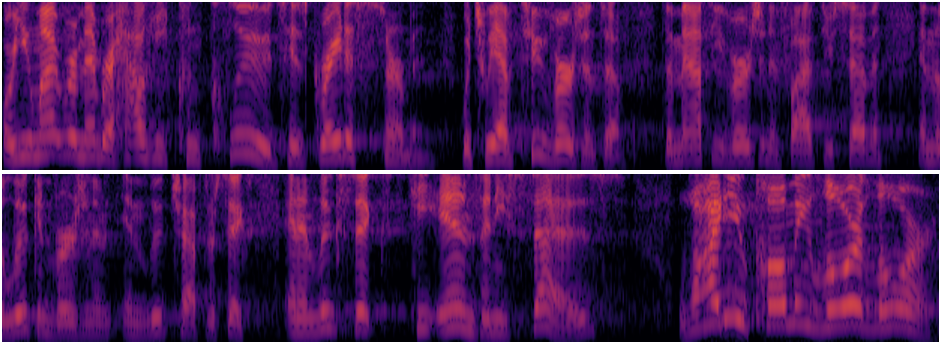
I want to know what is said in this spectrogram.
Or you might remember how he concludes his greatest sermon, which we have two versions of the Matthew version in 5 through 7, and the Lucan version in, in, Luke chapter 6. And in Luke 6, he ends and he says, Why do you call me Lord, Lord,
